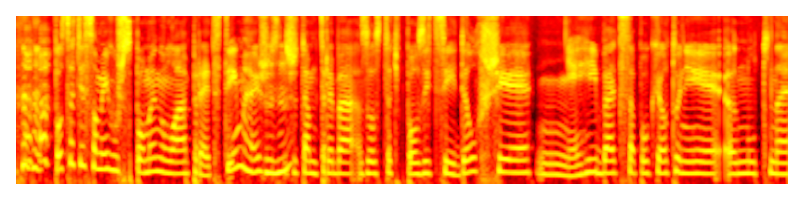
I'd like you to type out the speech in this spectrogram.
v podstate som ich už spomenula predtým, hej, že, uh-huh. že tam treba zostať v pozícii dlhšie, nehýbať sa, pokiaľ to nie je e, nutné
